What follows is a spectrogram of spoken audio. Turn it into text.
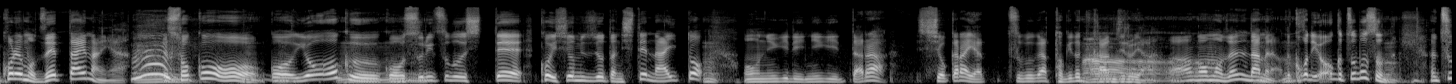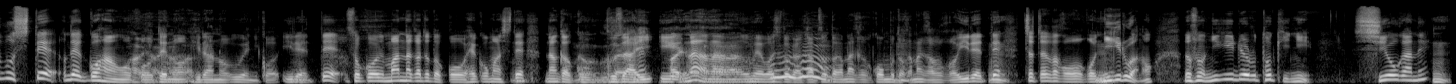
これもう絶対なんや。でそこをこうよーくこうすりつぶして濃い塩水状態にしてないとおにぎり握ったら塩辛や粒が時々感じるやん。あー。もう全然ダメなの。でここでよく潰すんだ。潰してでご飯をこう手のひらの上にこう入れてそこ真ん中ちょっとこうへこましてなんかこう具材ね。はいなな梅干しとかカツオとかなんか昆布とかなんかこう入れてちゃっちゃとこうこう握るわの。でその握りよる時に塩がねん。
